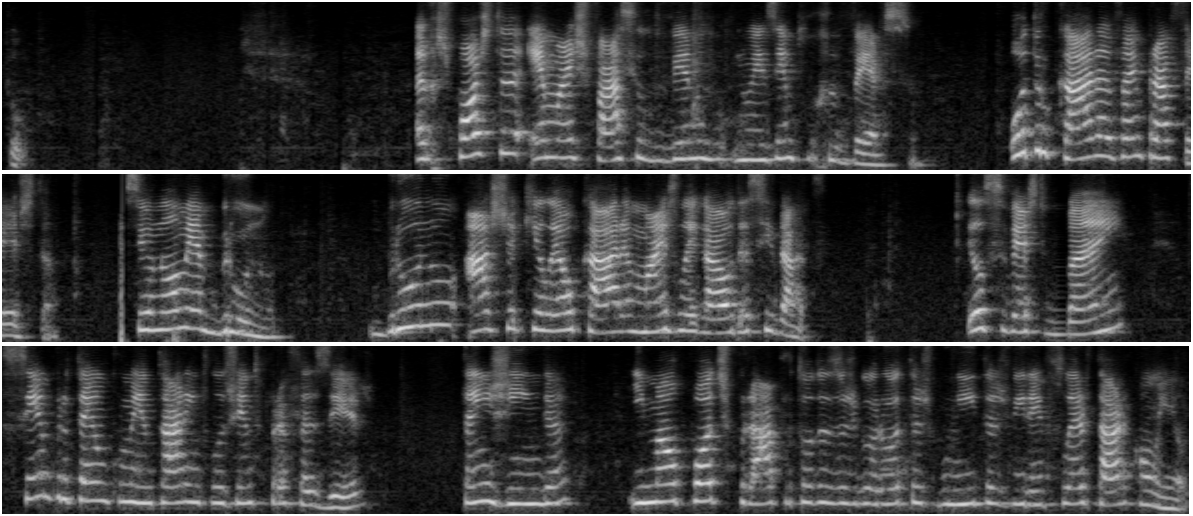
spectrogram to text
Estou. A resposta é mais fácil de ver no, no exemplo reverso. Outro cara vem para a festa. Seu nome é Bruno. Bruno acha que ele é o cara mais legal da cidade. Ele se veste bem, sempre tem um comentário inteligente para fazer, tem ginga e mal pode esperar por todas as garotas bonitas virem flertar com ele.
